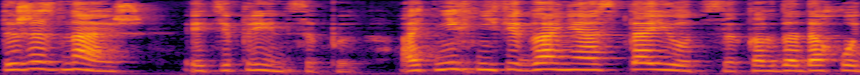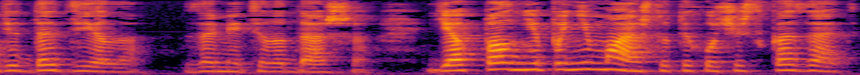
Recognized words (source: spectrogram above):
ты же знаешь эти принципы. От них нифига не остается, когда доходит до дела. — заметила Даша. «Я вполне понимаю, что ты хочешь сказать.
